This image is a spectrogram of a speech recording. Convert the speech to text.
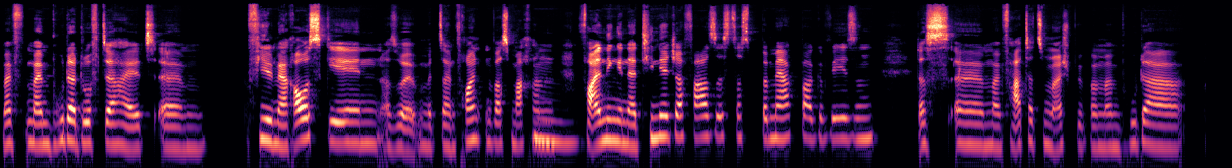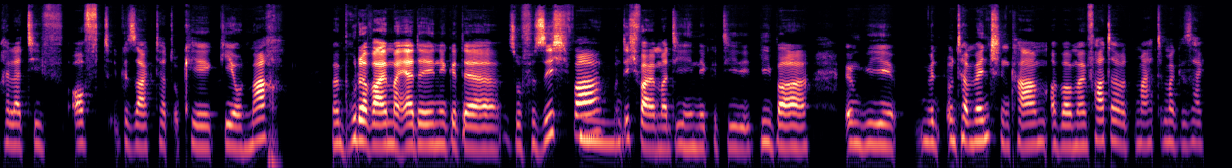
mein, mein Bruder durfte halt ähm, viel mehr rausgehen, also mit seinen Freunden was machen. Mhm. Vor allen Dingen in der Teenagerphase ist das bemerkbar gewesen, dass äh, mein Vater zum Beispiel bei meinem Bruder relativ oft gesagt hat, okay, geh und mach mein Bruder war immer eher derjenige, der so für sich war mhm. und ich war immer diejenige, die lieber irgendwie mit unter Menschen kam. Aber mein Vater hat immer gesagt,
